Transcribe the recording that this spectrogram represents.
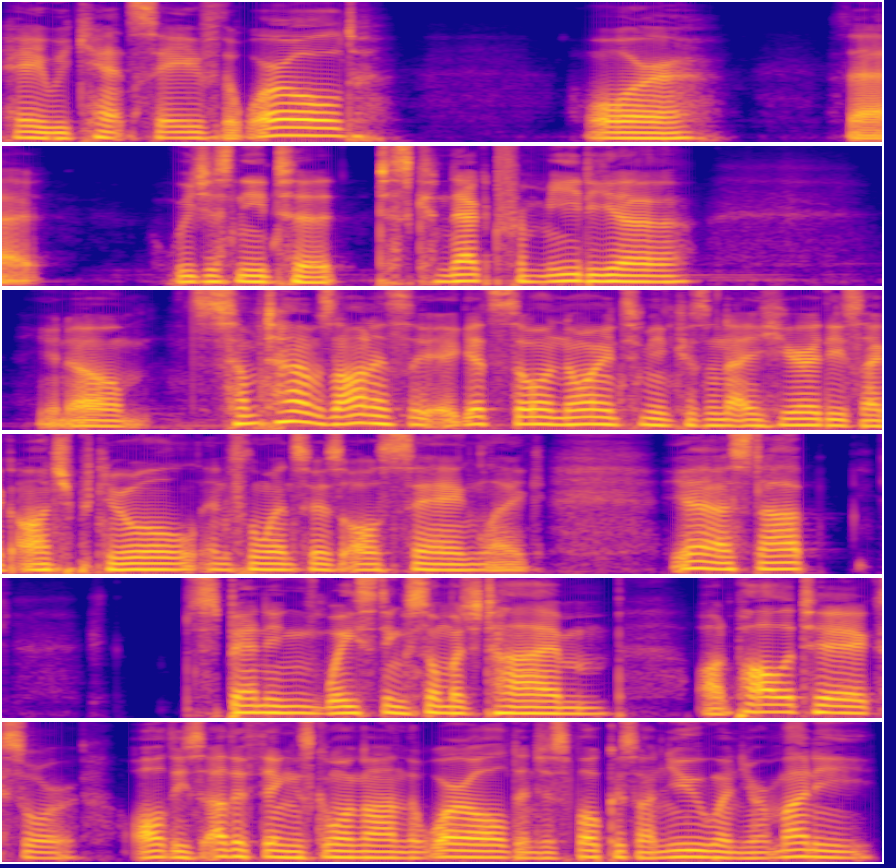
hey, we can't save the world, or that we just need to disconnect from media. You know, sometimes honestly, it gets so annoying to me because then I hear these like entrepreneurial influencers all saying, like, yeah, stop spending, wasting so much time on politics or all these other things going on in the world and just focus on you and your money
